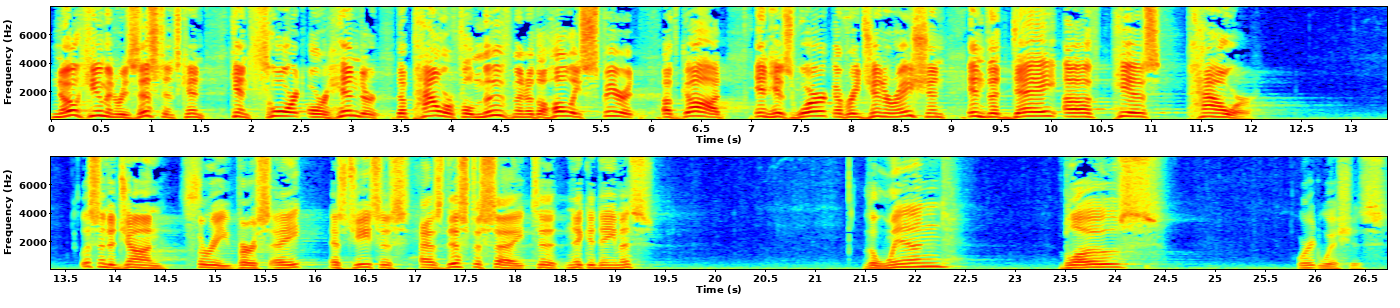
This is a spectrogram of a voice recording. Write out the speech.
no human resistance can, can thwart or hinder the powerful movement of the Holy Spirit of God in His work of regeneration in the day of His power. Listen to John 3, verse 8 as Jesus has this to say to Nicodemus The wind blows where it wishes.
